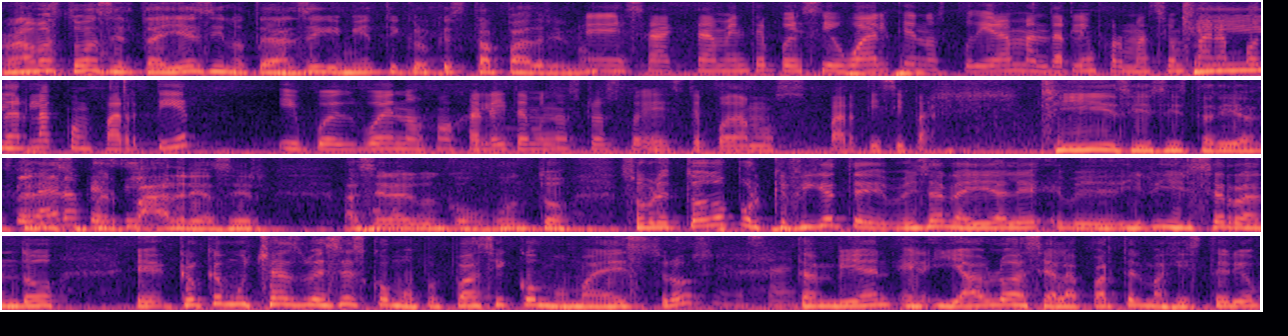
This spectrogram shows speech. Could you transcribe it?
no nada más tomas el taller, sino te dan seguimiento y creo que está padre, ¿no? Exactamente, pues igual que nos pudieran mandar la información Sí. para poderla compartir y pues bueno, ojalá y también nosotros este, podamos participar. Sí, sí, sí, estaría, estaría Claro que súper sí. padre hacer hacer algo en conjunto. Sobre todo porque fíjate, me dicen ahí Ale, eh, ir, ir cerrando. Eh, creo que muchas veces como papás y como maestros Exacto. también, eh, y hablo hacia la parte del magisterio,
